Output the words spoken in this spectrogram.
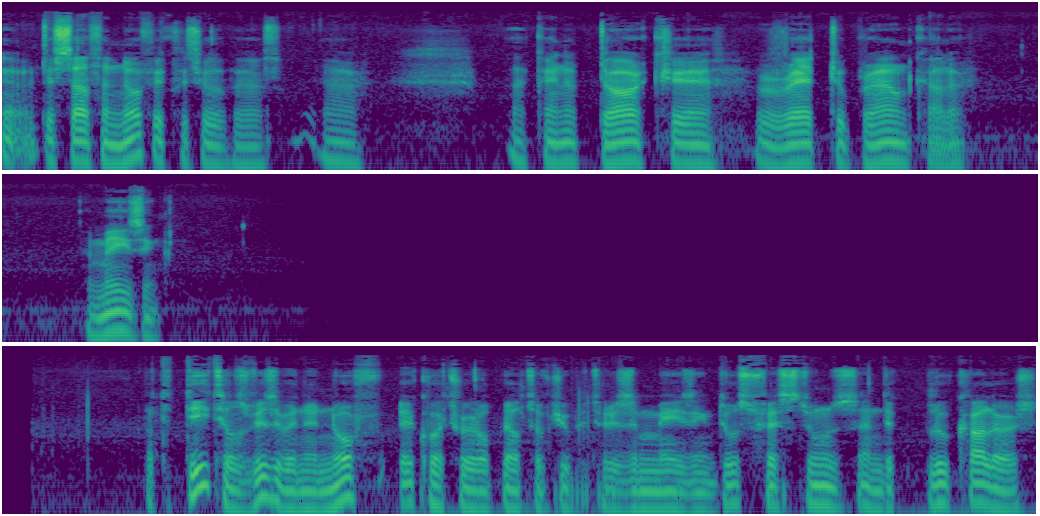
uh, the south and north equatorial belts are a kind of dark uh, red to brown color. Amazing. But the details visible in the north equatorial belt of Jupiter is amazing. Those festoons and the blue colors,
